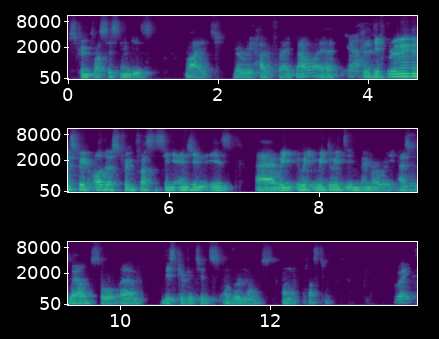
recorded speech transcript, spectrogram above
stream processing is like very hype right now. Uh, yeah. The difference with other stream processing engine is uh, we, we, we do it in memory as well. So um, distributed over nodes on a cluster. Right.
